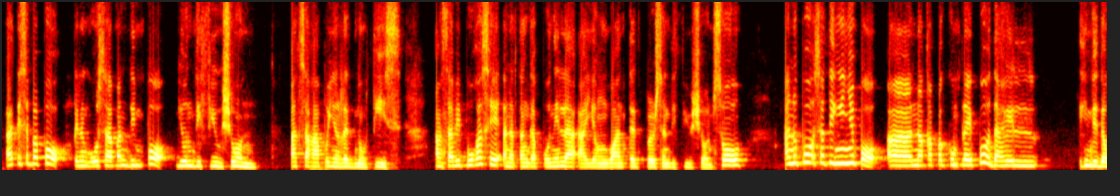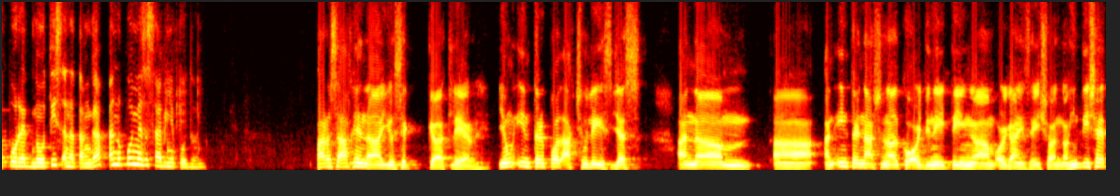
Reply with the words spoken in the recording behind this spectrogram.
At isa pa po, pinag-uusapan din po yung diffusion at saka po yung red notice. Ang sabi po kasi, ang natanggap po nila ay yung wanted person diffusion. So, ano po sa tingin niyo po, ah, nakapag-comply po dahil hindi daw po red notice ang natanggap? Ano po yung masasabi niyo po doon? Para sa akin, uh, Yusek uh, Claire, yung Interpol actually is just an um, uh, an international coordinating um, organization. No, hindi siya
